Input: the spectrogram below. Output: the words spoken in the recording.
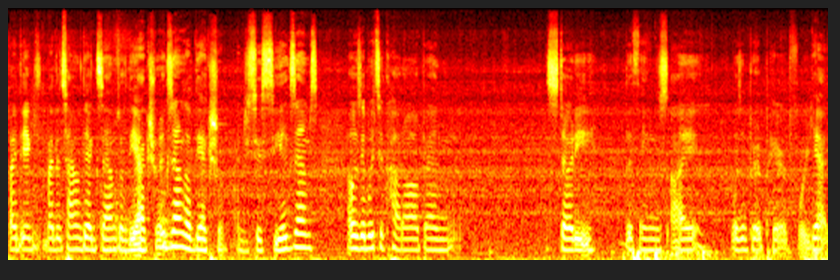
by the ex- by the time of the exams of the actual exams of the actual GCSE exams, I was able to cut up and study the things I wasn't prepared for yet.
